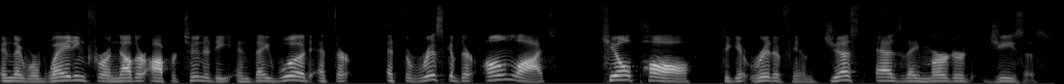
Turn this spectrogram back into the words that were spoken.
and they were waiting for another opportunity and they would at their at the risk of their own lives kill Paul to get rid of him, just as they murdered Jesus.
